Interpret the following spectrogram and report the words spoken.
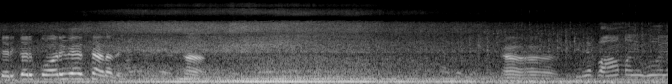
ശരിക്കും ഒരു കോറി വേസ്റ്റ് ആണത്. ആ. പിന്നെ ആ മണിക്കൂറിൽ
